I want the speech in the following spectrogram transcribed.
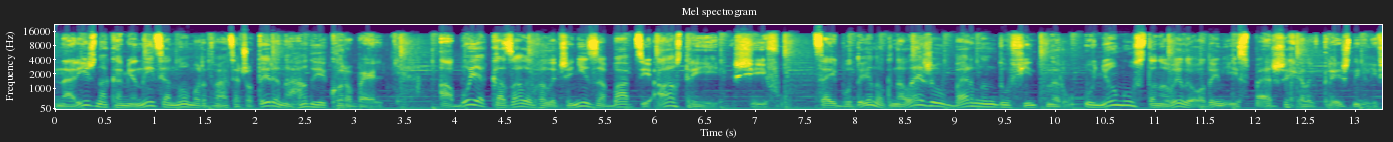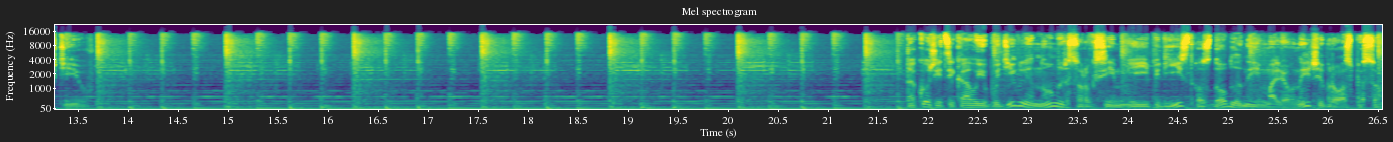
Наріжна кам'яниця номер 24 нагадує корабель. Або, як казали в Галичині за бабці Австрії, шіфу. Цей будинок належав Бернанду Фінтнеру. У ньому встановили один із перших електричних ліфтів. Також і цікавою будівля номер 47. Її під'їзд оздоблений мальовничим розписом.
